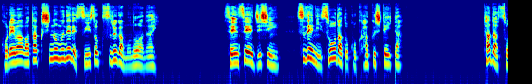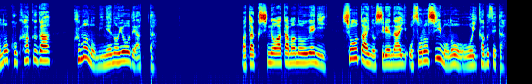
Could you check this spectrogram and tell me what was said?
これは私の胸で推測するがものはない。先生自身、すでにそうだと告白していた。ただその告白が雲の峰のようであった。私の頭の上に正体の知れない恐ろしいものを覆いかぶせた。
